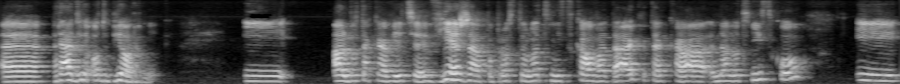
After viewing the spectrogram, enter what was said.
e, radioodbiornik. I albo taka, wiecie, wieża po prostu lotniskowa, tak? Taka na lotnisku i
